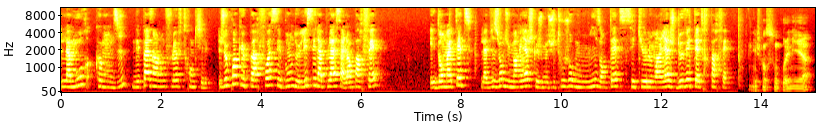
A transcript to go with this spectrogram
L'amour, comme on dit, n'est pas un long fleuve tranquille. Je crois que parfois c'est bon de laisser la place à l'imparfait. Et dans ma tête, la vision du mariage que je me suis toujours mise en tête, c'est que le mariage devait être parfait. Et je pense que son problème, il est là.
